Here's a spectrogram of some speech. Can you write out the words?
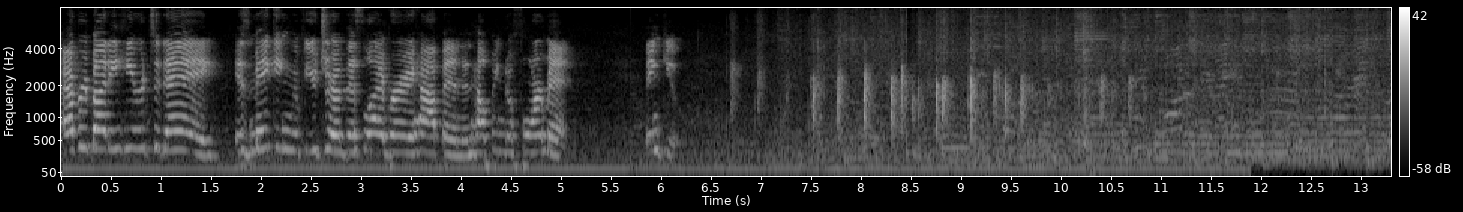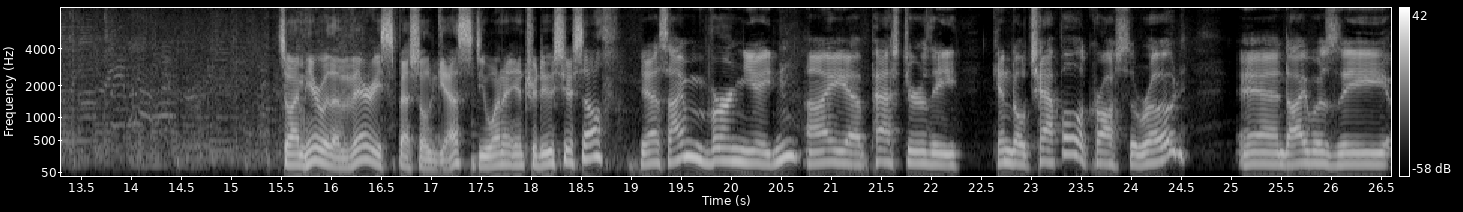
Everybody here today is making the future of this library happen and helping to form it. Thank you. So I'm here with a very special guest. Do you want to introduce yourself? Yes, I'm Vern Yaden. I uh, pastor the Kendall Chapel across the road, and I was the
